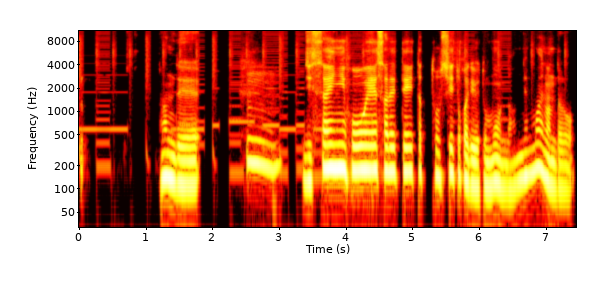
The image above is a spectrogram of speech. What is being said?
う。なんで、うん。実際に放映されていた年とかで言うともう何年前なんだろ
